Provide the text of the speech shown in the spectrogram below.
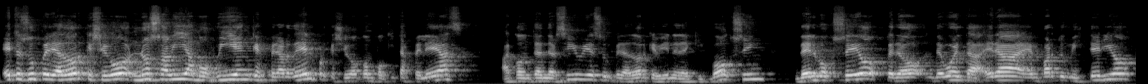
Este es un peleador que llegó, no sabíamos bien qué esperar de él porque llegó con poquitas peleas a Contender Series, un peleador que viene de kickboxing, del boxeo, pero de vuelta, era en parte un misterio.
